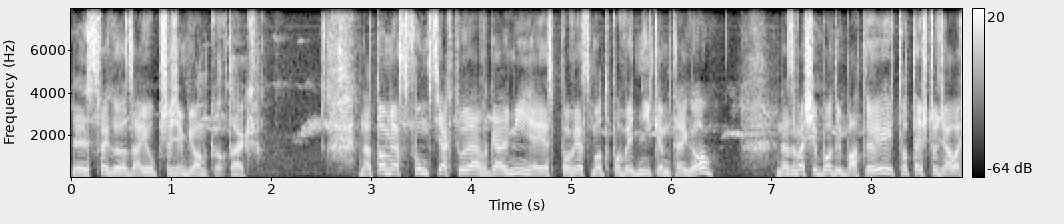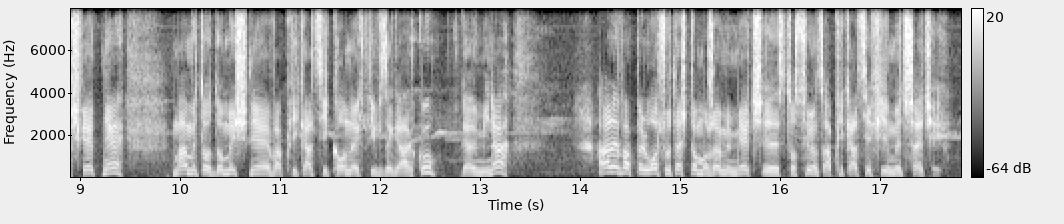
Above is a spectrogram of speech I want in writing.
e, swego rodzaju przeziębionko, tak. Natomiast funkcja, która w Garminie jest powiedzmy odpowiednikiem tego, nazywa się Body Battery, to też to działa świetnie. Mamy to domyślnie w aplikacji Connect i w zegarku Garmina, ale w Apple Watchu też to możemy mieć stosując aplikację firmy trzeciej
